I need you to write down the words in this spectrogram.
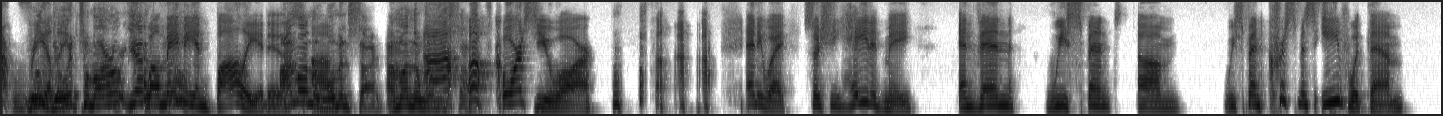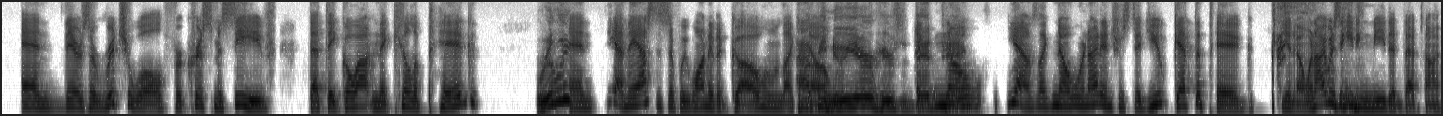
Not We'll really. do it tomorrow. Yeah. well, maybe no. in Bali it is. I'm on the Um, woman's side. I'm on the woman's ah, side. Of course you are. anyway, so she hated me, and then we spent um we spent Christmas Eve with them, and there's a ritual for Christmas Eve that they go out and they kill a pig, Really? and yeah, and they asked us if we wanted to go, and we're like, Happy no. New Year. Here's a Like, dead pig. no, yeah, I was like, no, we're not interested. You get the pig, you know. when I was eating meat at that time.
